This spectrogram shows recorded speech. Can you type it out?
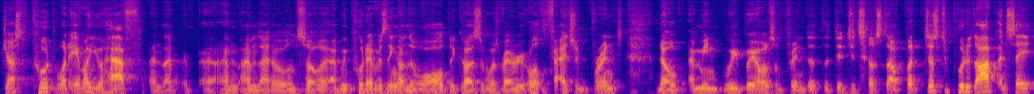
just put whatever you have, and that, uh, I'm, I'm that old, so uh, we put everything on the wall because it was very old-fashioned print. No, I mean we we also printed the digital stuff, but just to put it up and say,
